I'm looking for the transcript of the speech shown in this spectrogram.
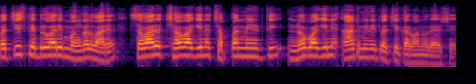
પચીસ ફેબ્રુઆરી મંગળવારે સવારે છ વાગીને છપ્પન મિનિટથી નવ વાગીને આઠ મિનિટ વચ્ચે કરવાનું રહેશે.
